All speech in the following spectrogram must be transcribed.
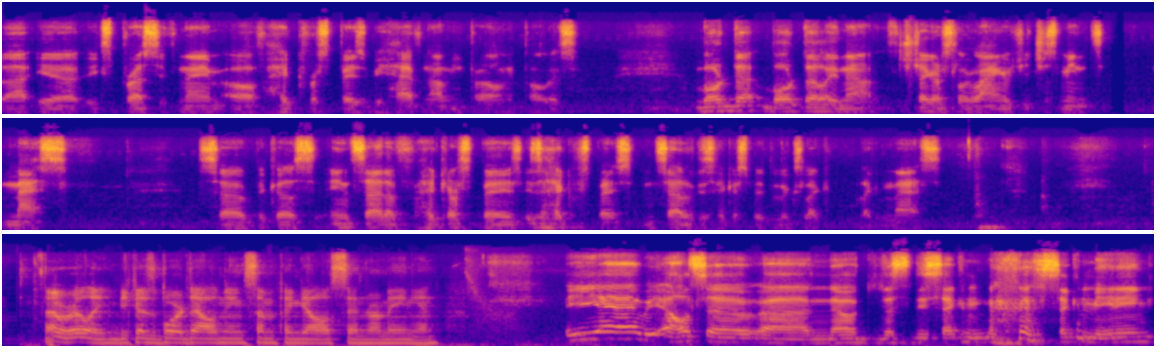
uh, expressive name of hackerspace we have now in Paralelní Polis. Bordel, bordel in a Czechoslovak language, it just means mess. So because inside of hackerspace is a hackerspace, inside of this hackerspace it looks like like a mess. Oh really? Because bordel means something else in Romanian. Yeah, we also uh, know this the second second meaning,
